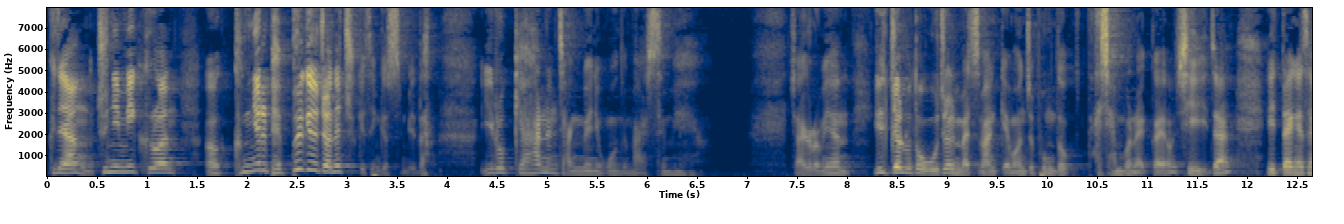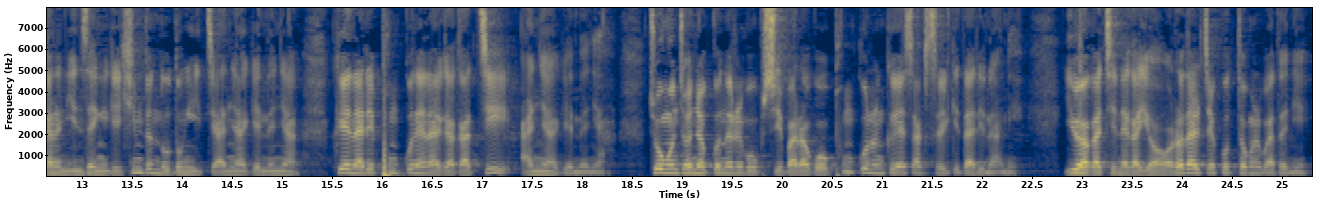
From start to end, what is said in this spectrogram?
그냥 주님이 그런 어, 긍휼을 베풀기도 전에 죽게 생겼습니다. 이렇게 하는 장면이 오늘 말씀이에요. 자 그러면 1절부터 5절 말씀 함께 먼저 봉독 다시 한번 할까요? 시작. 이 땅에 사는 인생에게 힘든 노동이 있지 아니하겠느냐 그의 날이 품꾼의 날과 같지 아니하겠느냐 종은 저녁 그늘을 몹시 바라고 품꾼은 그의 싹을 기다리나니 이와 같이 내가 여러 달째 고통을 받으니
